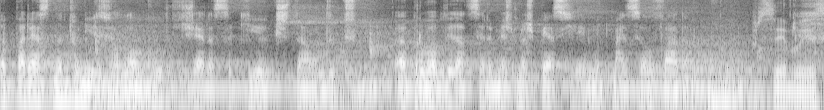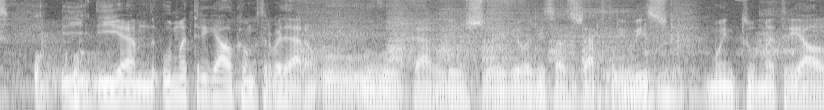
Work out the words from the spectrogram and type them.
aparece na Tunísia. Logo gera-se aqui a questão de que a probabilidade de ser a mesma espécie é muito mais elevada. Percebo isso. E, e um, o material como trabalharam, o, o Carlos Vila Viçosa já referiu isso, muito material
